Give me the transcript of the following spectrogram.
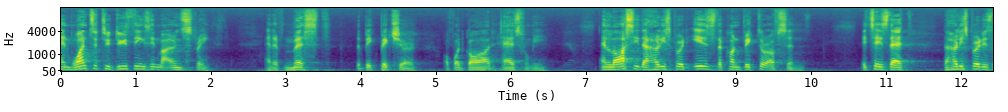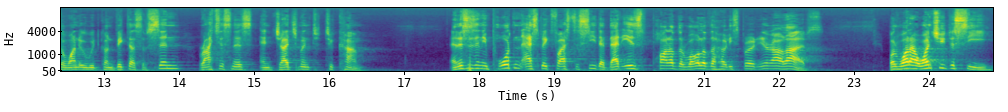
And wanted to do things in my own strength and have missed the big picture of what God has for me. And lastly, the Holy Spirit is the convictor of sin. It says that the Holy Spirit is the one who would convict us of sin, righteousness, and judgment to come. And this is an important aspect for us to see that that is part of the role of the Holy Spirit in our lives. But what I want you to see,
